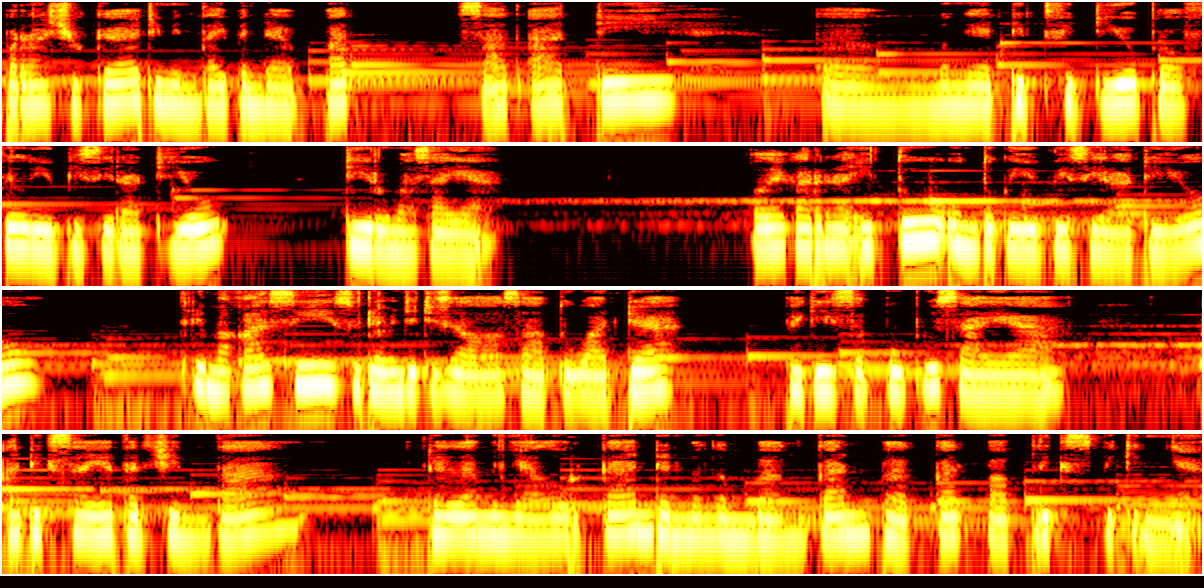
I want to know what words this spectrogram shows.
Pernah juga dimintai pendapat saat Adi um, mengedit video profil UPC Radio di rumah saya. Oleh karena itu, untuk UPC Radio, terima kasih sudah menjadi salah satu wadah bagi sepupu saya adik saya tercinta dalam menyalurkan dan mengembangkan bakat public speakingnya.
